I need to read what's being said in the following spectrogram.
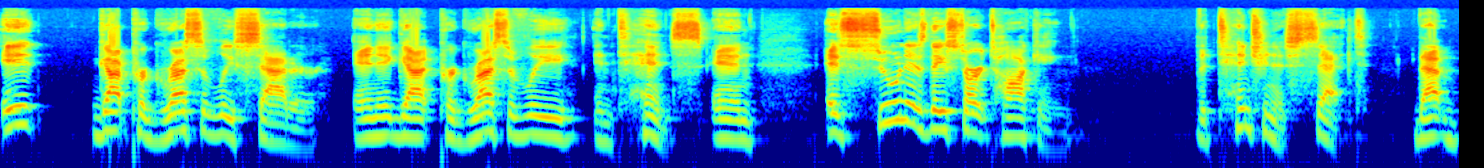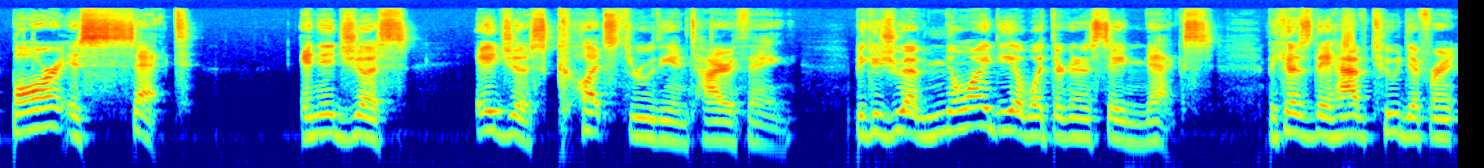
it got progressively sadder and it got progressively intense. And as soon as they start talking, the tension is set. That bar is set. And it just it just cuts through the entire thing because you have no idea what they're going to say next because they have two different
